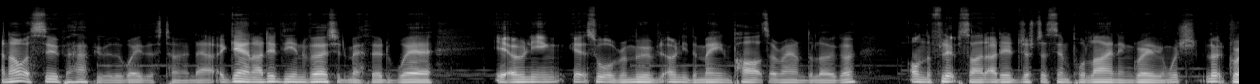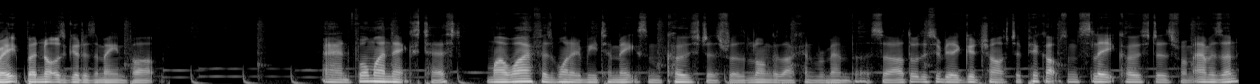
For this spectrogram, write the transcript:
And I was super happy with the way this turned out. Again, I did the inverted method where it only it sort of removed only the main parts around the logo. On the flip side, I did just a simple line engraving, which looked great, but not as good as the main part. And for my next test, my wife has wanted me to make some coasters for as long as I can remember, so I thought this would be a good chance to pick up some slate coasters from Amazon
